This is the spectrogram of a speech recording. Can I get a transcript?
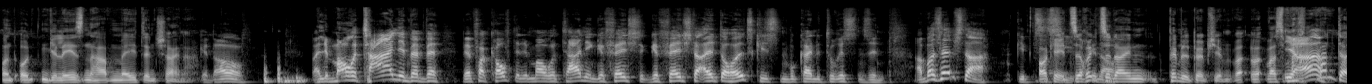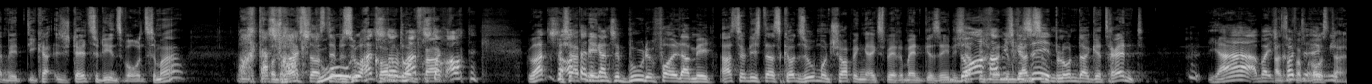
und unten gelesen haben, Made in China. Genau. Weil in Mauretanien, wer, wer, wer verkauft denn in Mauretanien gefälschte, gefälschte alte Holzkisten, wo keine Touristen sind? Aber selbst da gibt es Okay, sie. zurück genau. zu deinen Pimmelpüppchen. Wa- wa- Was Ja. macht man damit? Die, stellst du die ins Wohnzimmer? Ach, das Und fragst hoffst, dass du. der Besuch du hattest, kommt doch, du fragt- doch auch, du hattest doch Ich auch deine ganze Bude voll damit. Hast du nicht das Konsum- und Shopping-Experiment gesehen? Ich habe mich hab von dem ganzen gesehen. Plunder getrennt. Ja, aber ich Also konnte vom Großteil.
